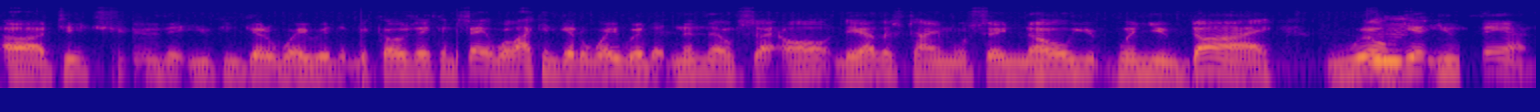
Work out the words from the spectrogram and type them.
uh, teach you that you can get away with it, because they can say, "Well, I can get away with it," and then they'll say, "Oh," the other time will say, "No, you, when you die, we'll Mhm. get you then."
